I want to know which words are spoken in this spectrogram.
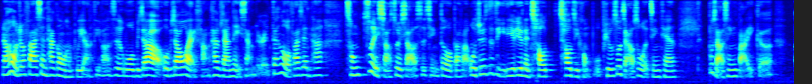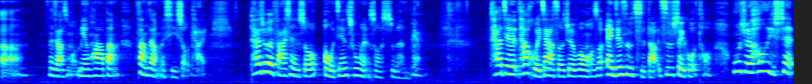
然后我就发现他跟我很不一样的地方，是我比较我比较外放，他比较内向的人。但是我发现他从最小最小的事情都有办法，我觉得自己有有点超超级恐怖。比如说，假如说我今天不小心把一个呃那叫什么棉花棒放在我们洗手台，他就会发现说，哦，我今天出门的时候是不是很赶？他今天他回家的时候就会问我说，哎，你今天是不是迟到？你是不是睡过头？我觉得 Holy shit，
